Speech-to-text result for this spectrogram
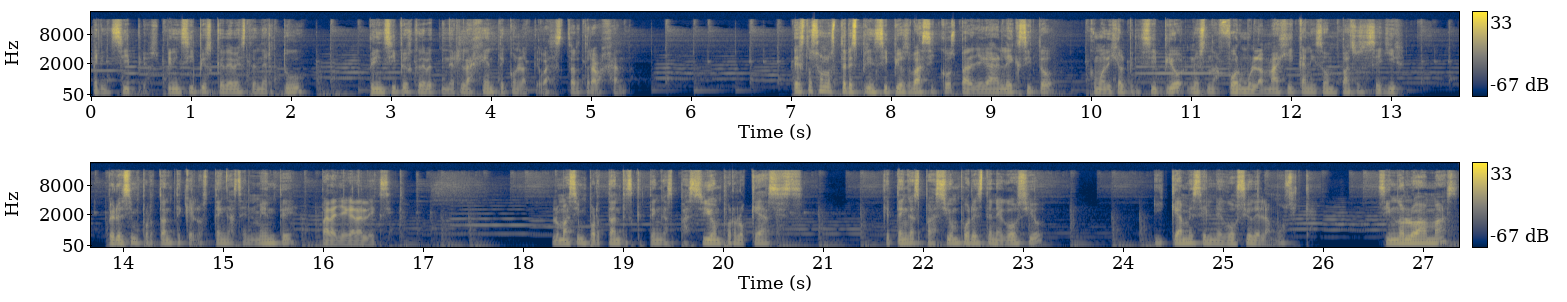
principios, principios que debes tener tú, principios que debe tener la gente con la que vas a estar trabajando. Estos son los tres principios básicos para llegar al éxito. Como dije al principio, no es una fórmula mágica ni son pasos a seguir pero es importante que los tengas en mente para llegar al éxito. Lo más importante es que tengas pasión por lo que haces, que tengas pasión por este negocio y que ames el negocio de la música. Si no lo amas,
